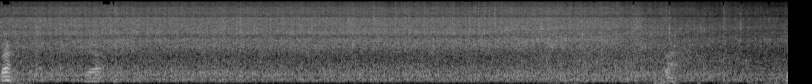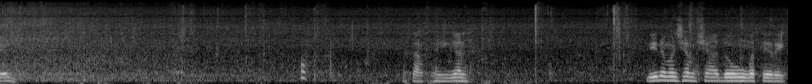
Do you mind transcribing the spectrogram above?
Mo ta. Yeah. Yun. Ah, nakakahingal. Hindi naman siya masyadong matirik.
